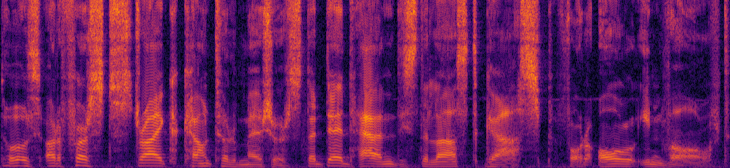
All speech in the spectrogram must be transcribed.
Those are first strike countermeasures. The dead hand is the last gasp for all involved,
